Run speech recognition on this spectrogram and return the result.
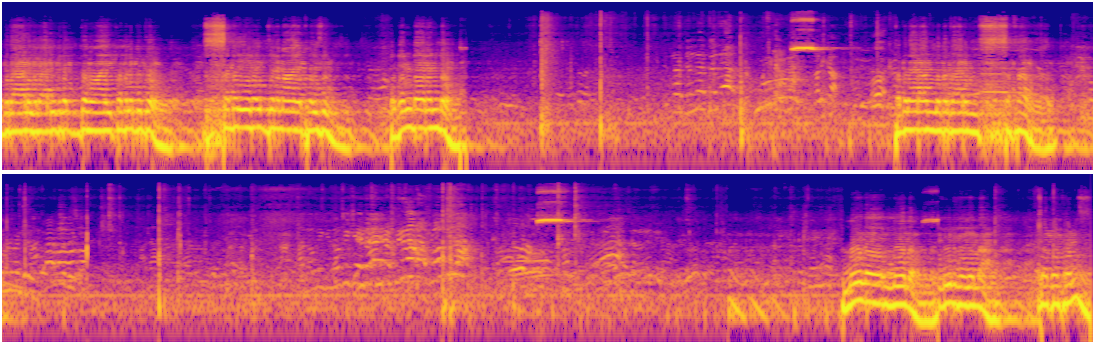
എതിരാളികളെ അതിവിദഗ്ധമായി കബലിപ്പിച്ചു ശബരീരോജ്ജനമായ ഫൈസിംഗ് രണ്ട് രണ്ട്. പതിനാറാം നമ്പർകാരൻ സഫാർ. മൂന്ന് മൂന്ന്. ലീഡ് ചെയ്യുന്ന കെ കെ ഫ്രണ്ട്സ്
